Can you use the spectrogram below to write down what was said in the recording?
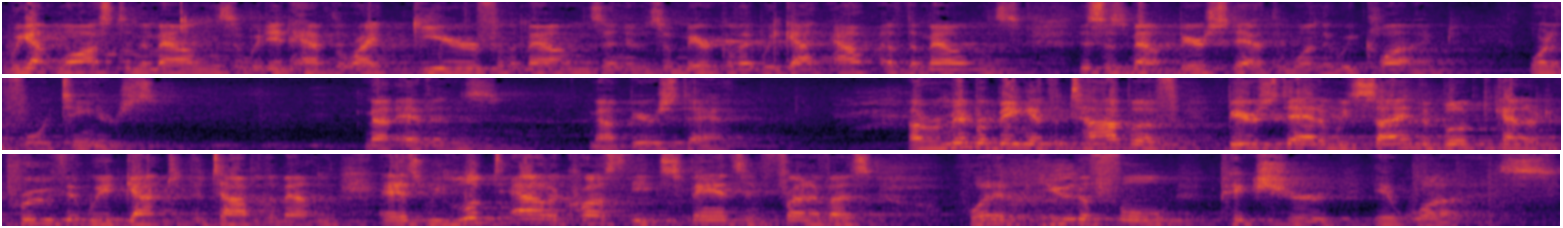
We got lost in the mountains and we didn't have the right gear for the mountains, and it was a miracle that we got out of the mountains. This is Mount Bierstadt, the one that we climbed, one of the 14ers. Mount Evans, Mount Bierstadt. I remember being at the top of Bierstadt and we signed the book kind of to prove that we had gotten to the top of the mountain. And as we looked out across the expanse in front of us, what a beautiful picture it was.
